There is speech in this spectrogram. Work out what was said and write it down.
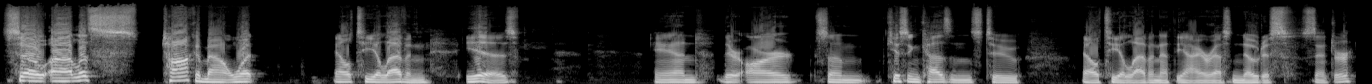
So uh, let's talk about what LT11 is. And there are some kissing cousins to LT11 at the IRS Notice Center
